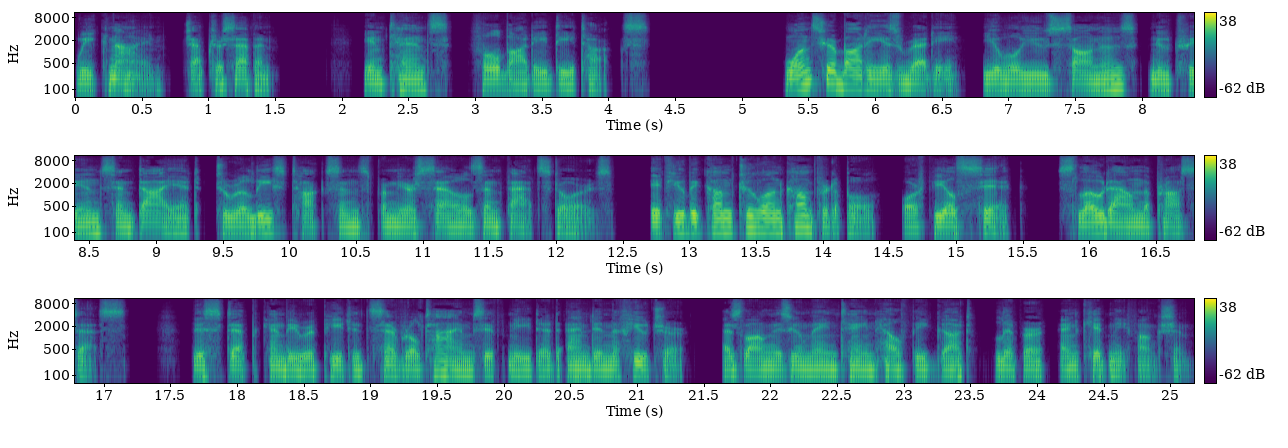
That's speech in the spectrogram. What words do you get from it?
Week 9, Chapter 7 Intense, full body detox. Once your body is ready, you will use saunas, nutrients, and diet to release toxins from your cells and fat stores. If you become too uncomfortable or feel sick, slow down the process. This step can be repeated several times if needed and in the future, as long as you maintain healthy gut, liver, and kidney function.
